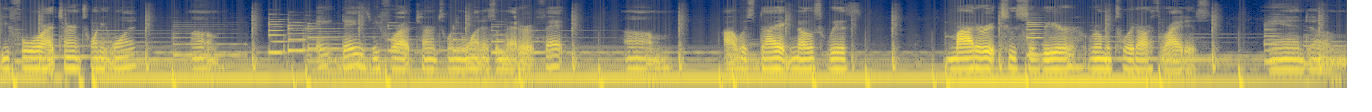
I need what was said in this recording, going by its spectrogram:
before I turned 21, um, eight days before I turned 21, as a matter of fact, um, I was diagnosed with moderate to severe rheumatoid arthritis. And um,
